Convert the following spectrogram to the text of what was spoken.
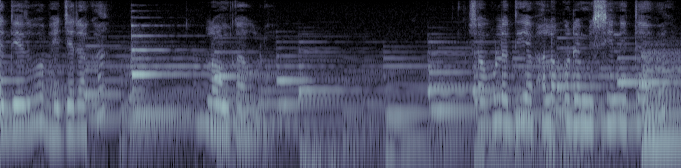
এ দিয়ে দেবো ভেজে রাখা লঙ্কাগুলো। সবগুলো দিয়ে ভালো করে মিশিয়ে নিতে হবে।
